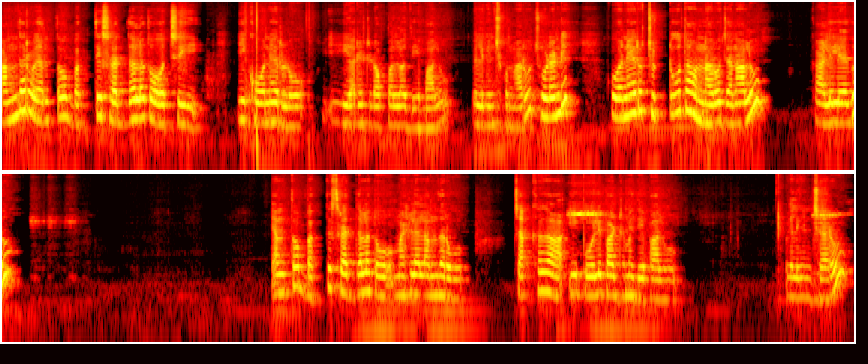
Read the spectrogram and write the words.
అందరూ ఎంతో భక్తి శ్రద్ధలతో వచ్చి ఈ కోనేరులో ఈ అరటి డొప్పల్లో దీపాలు వెలిగించుకున్నారు. చూడండి కోనేరు చుట్టూతా ఉన్నారు జనాలు. ఖాళీ లేదు. ఎంతో భక్తి శ్రద్ధలతో మహిళలందరూ చక్కగా ఈ పోలిపాడ్యమి దీపాలు వెలిగించారు.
